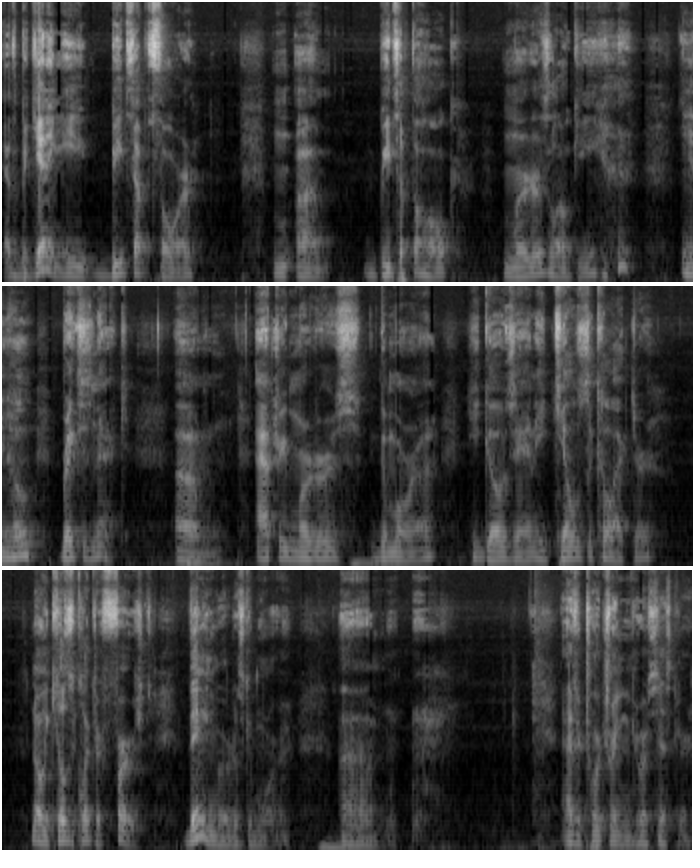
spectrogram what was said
at the beginning he beats up Thor, uh, beats up the Hulk, murders Loki, you know, breaks his neck. Um, after he murders Gamora, he goes in, he kills the Collector. No, he kills the Collector first, then he murders Gamora. Um, after torturing her sister,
